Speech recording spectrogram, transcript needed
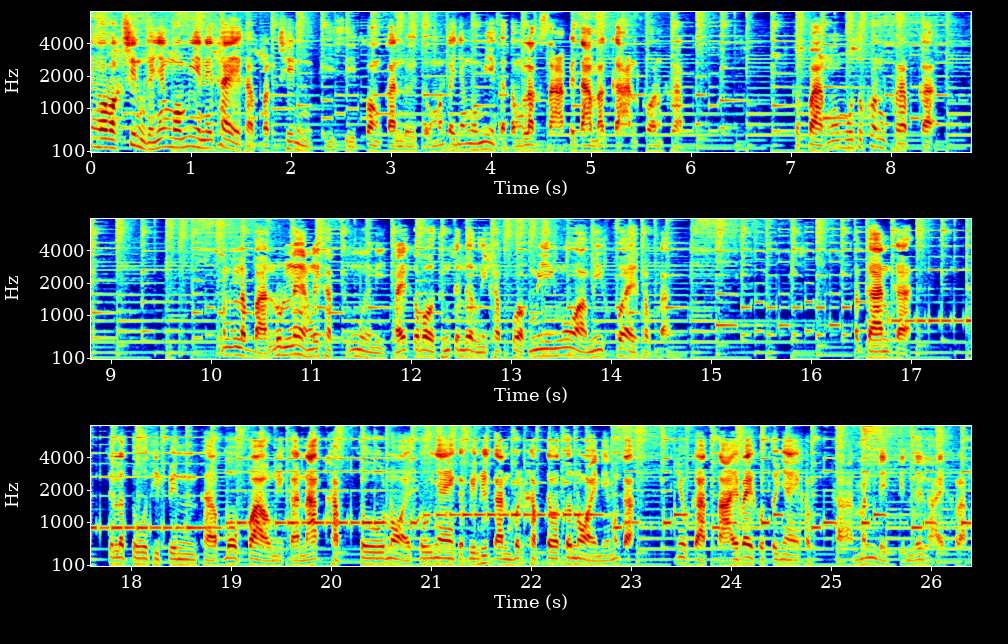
ยังว่าวัคซีนก็ยังบ่มีในไทยครับ วัคซีนที่สีป้องกันโดยตรงมันก็ยังบ่มีก็ต้องรักษาไปตามอาการก่อนครับก็ฝากหมู่ๆทุกคนครับก็มันระบาดรุนแรงเลยครับ ทุกมือนี่ไปก็บอกถึงแต่เรื่องนี้ครับ พวกมีง้อมีควายครับกะอาการกะ แต่ละตัวที่เป็นถ้าบ่เปล่านี่ก็นักครับตัวหน่อยตัวใหญ่ก็เป็นคือกันเบิดครับแต่ว่าตัวหน่อยนี่มันก็มีโอกาสตายไวกว่าตัวใหญ่ครับถ้ามันได้เป็นหลายๆครับ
